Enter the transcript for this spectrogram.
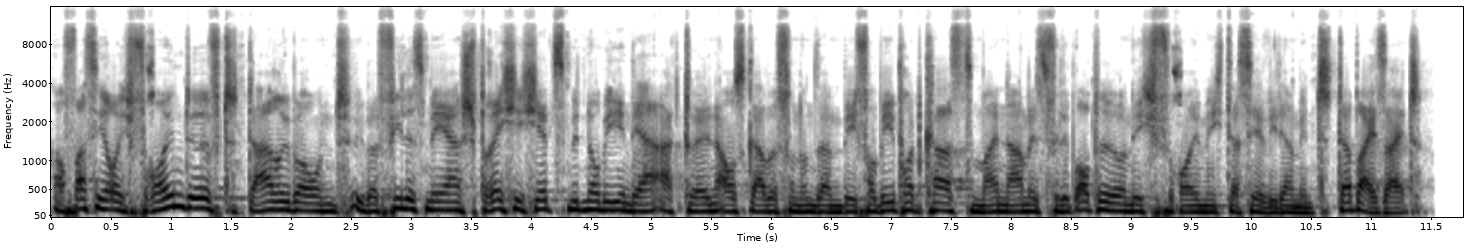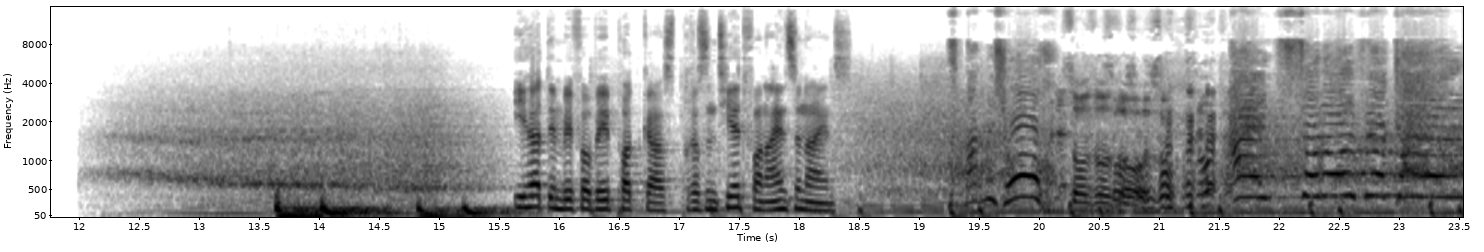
Auf was ihr euch freuen dürft, darüber und über vieles mehr spreche ich jetzt mit Nobby in der aktuellen Ausgabe von unserem BVB-Podcast. Mein Name ist Philipp Oppel und ich freue mich, dass ihr wieder mit dabei seid. Ihr hört den BVB-Podcast, präsentiert von 1 und 1. Jetzt mach mich hoch! So, so, so. 1 zu 0 für Köln!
